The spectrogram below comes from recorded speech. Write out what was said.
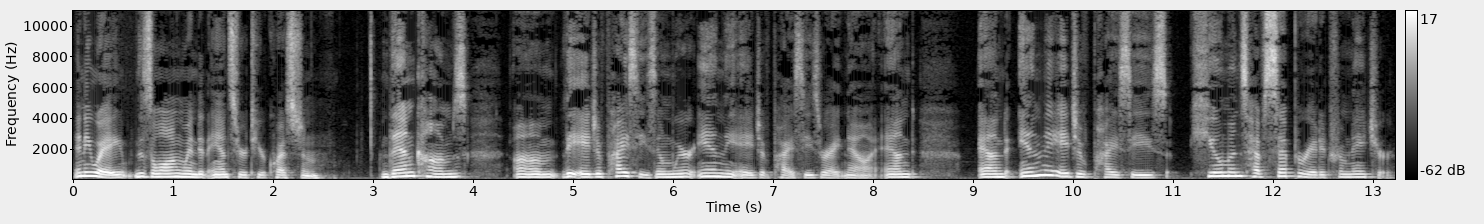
Anyway, this is a long-winded answer to your question. Then comes um, the age of Pisces, and we're in the age of Pisces right now, and and in the age of Pisces, humans have separated from nature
